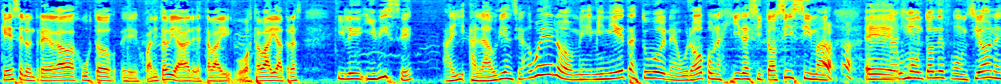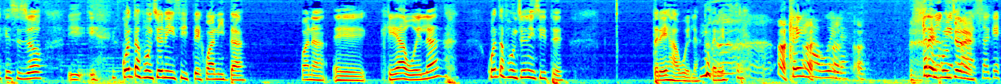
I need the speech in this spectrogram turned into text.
que se lo entregaba justo eh, Juanita Viale, estaba ahí, o estaba ahí atrás, y, le, y dice ahí a la audiencia, "Ah, bueno, mi, mi nieta estuvo en Europa, una gira exitosísima, eh, un montón de funciones, qué sé yo. Y, y- ¿Cuántas funciones hiciste, Juanita? Juana, eh, ¿qué abuela? ¿Cuántas funciones hiciste? Tres abuelas, tres. Tres abuelas. Tres No, ¿qué funciones. pasa? Que-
